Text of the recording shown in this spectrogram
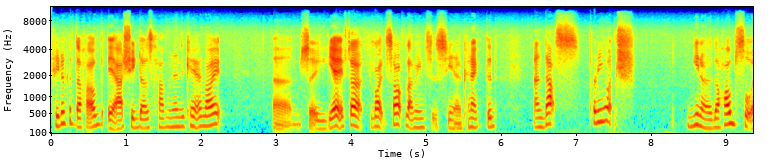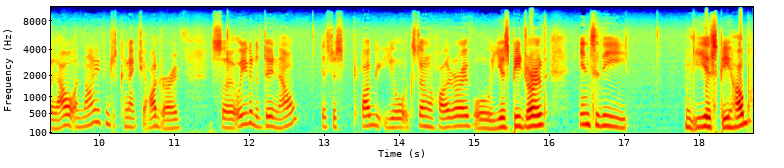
if you look at the hub, it actually does have an indicator light. Um, so yeah, if that lights up, that means it's you know connected, and that's pretty much you know the hub sorted out. And now you can just connect your hard drive. So all you're gonna do now is just plug your external hard drive or USB drive into the USB hub,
